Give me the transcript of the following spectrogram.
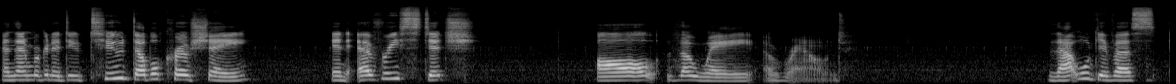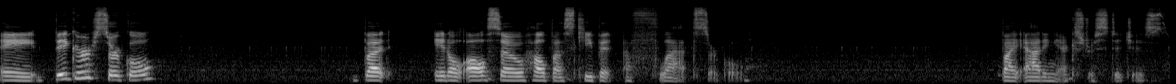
And then we're going to do two double crochet in every stitch all the way around. That will give us a bigger circle, but it'll also help us keep it a flat circle by adding extra stitches.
